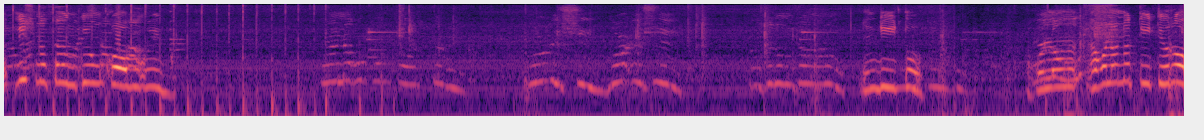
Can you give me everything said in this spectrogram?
At least na-found ko yung camo egg. Meron ako pang poster eh. Where is she? Where is she? Ano? Nandito. Ako lang, na- ako lang natitira.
